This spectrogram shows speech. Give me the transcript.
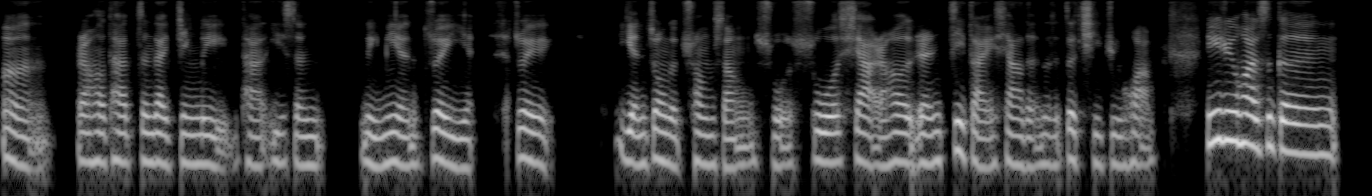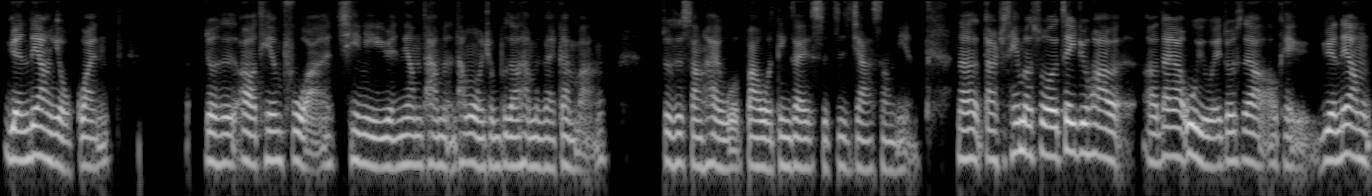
嗯，然后他正在经历他一生里面最严最。严重的创伤所说下，然后人记载下的那是这七句话。第一句话是跟原谅有关，就是哦，天父啊，请你原谅他们，他们完全不知道他们在干嘛，就是伤害我，把我钉在十字架上面。那 Dr. Tamer 说这句话，呃，大家误以为都是要 OK 原谅，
